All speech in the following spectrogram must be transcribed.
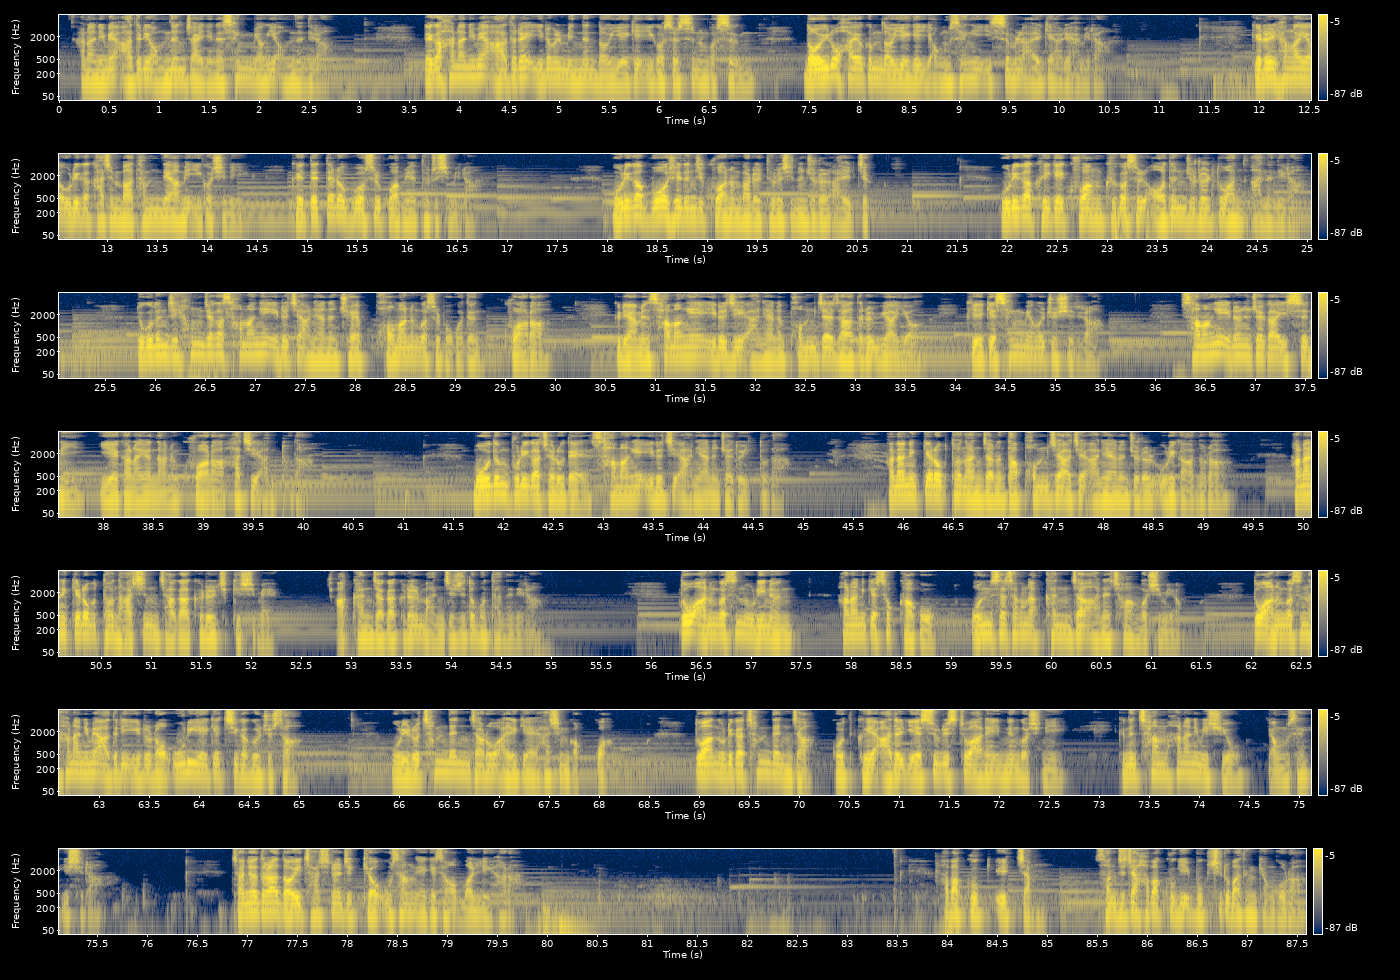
하나님의 아들이 없는 자에게는 생명이 없느니라. 내가 하나님의 아들의 이름을 믿는 너희에게 이것을 쓰는 것은 너희로 하여금 너희에게 영생이 있음을 알게 하려 함이라. 그를 향하여 우리가 가진 바 담대함이 이것이니 그 때때로 무엇을 구하며 들으심이라. 우리가 무엇이든지 구하는 바를 들으시는 줄을 알즉 우리가 그에게 구한 그것을 얻은 줄을 또한 아느니라. 누구든지 형제가 사망에 이르지 아니하는 죄 범하는 것을 보거든 구하라. 그리하면 사망에 이르지 아니하는 범죄자들을 위하여 그에게 생명을 주시리라. 사망에 이르는 죄가 있으니 이에 관하여 나는 구하라 하지 않도다. 모든 불의가 죄로 돼 사망에 이르지 아니하는 죄도 있도다. 하나님께로부터 난 자는 다 범죄하지 아니하는 줄을 우리가 아노라. 하나님께로부터 나신 자가 그를 지키심에 악한 자가 그를 만지지도 못하느니라. 또 아는 것은 우리는 하나님께 속하고 온 세상은 악한 자 안에 처한 것이며 또 아는 것은 하나님의 아들이 이르러 우리에게 지각을 주사 우리로 참된 자로 알게 하신 것과 또한 우리가 참된 자 곧 그의 아들 예수 그리스도 안에 있는 것이니 그는 참 하나님이시요 영생이시라. 자녀들아 너희 자신을 지켜 우상에게서 멀리하라. 하박국 1장 선지자 하박국이 묵시로 받은 경고라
